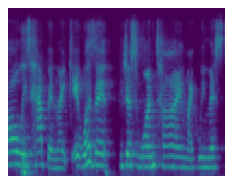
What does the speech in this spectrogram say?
always happened. Like it wasn't just one time like we missed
